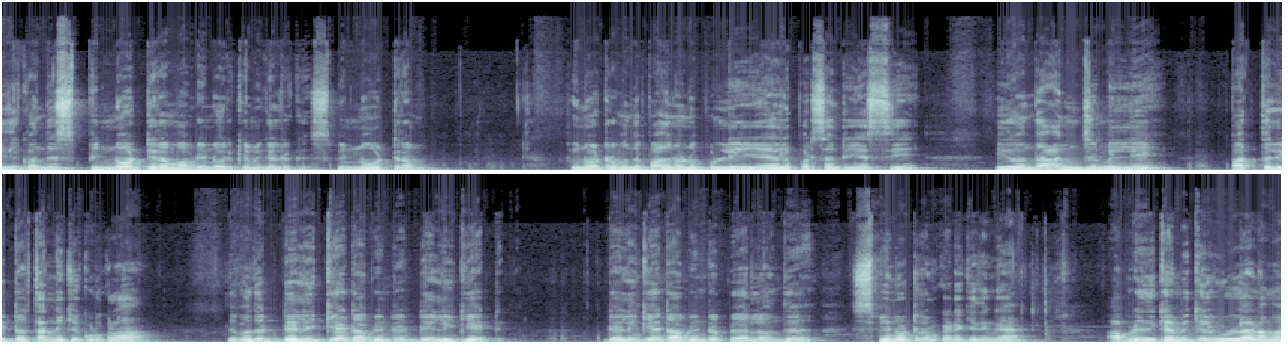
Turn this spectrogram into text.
இதுக்கு வந்து ஸ்பின்னோட்டிரம் அப்படின்னு ஒரு கெமிக்கல் இருக்குது ஸ்பின்னோட்டிரம் ஸ்பின்னோட்டிரம் வந்து பதினொன்று புள்ளி ஏழு பர்சன்ட் எஸ்சி இது வந்து அஞ்சு மில்லி பத்து லிட்டர் தண்ணிக்கு கொடுக்கலாம். இது வந்து டெலிகேட் அப்படின்ற டெலிகேட் டெலிகேட் அப்படின்ற பேரில் வந்து ஸ்பினோட்ரம் கிடைக்குதுங்க. அப்படி இது கெமிக்கல் உள்ள நம்ம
